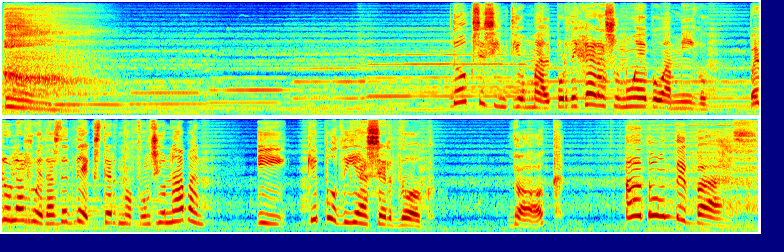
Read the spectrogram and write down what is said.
Doc se sintió mal por dejar a su nuevo amigo, pero las ruedas de Dexter no funcionaban. ¿Y qué podía hacer Doc? Doc, ¿a dónde vas?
